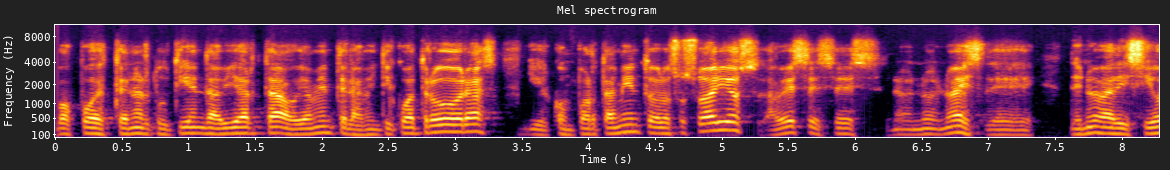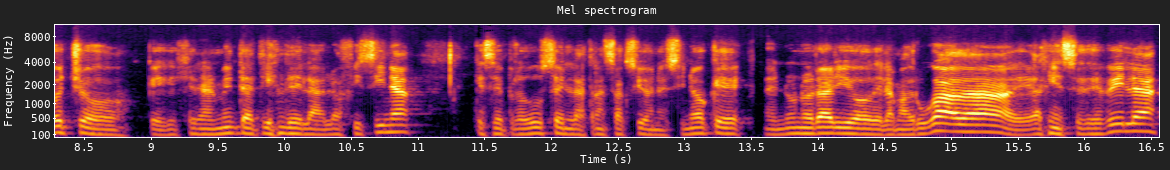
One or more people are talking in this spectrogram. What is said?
vos podés tener tu tienda abierta, obviamente, las 24 horas, y el comportamiento de los usuarios a veces es, no, no- no es de, de 9 a 18 que generalmente atiende la, la oficina que se producen las transacciones, sino que en un horario de la madrugada eh, alguien se desvela,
